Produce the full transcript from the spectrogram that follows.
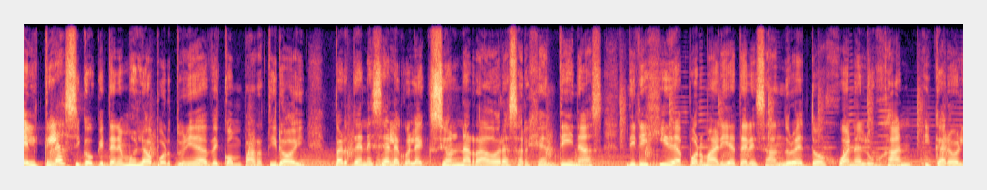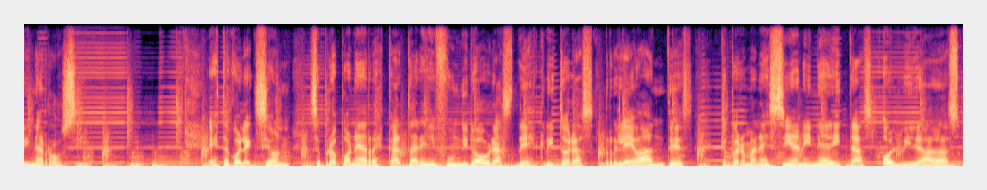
El clásico que tenemos la oportunidad de compartir hoy pertenece a la colección Narradoras Argentinas, dirigida por María Teresa Andrueto, Juana Luján y Carolina Rossi. Esta colección se propone rescatar y difundir obras de escritoras relevantes que permanecían inéditas, olvidadas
